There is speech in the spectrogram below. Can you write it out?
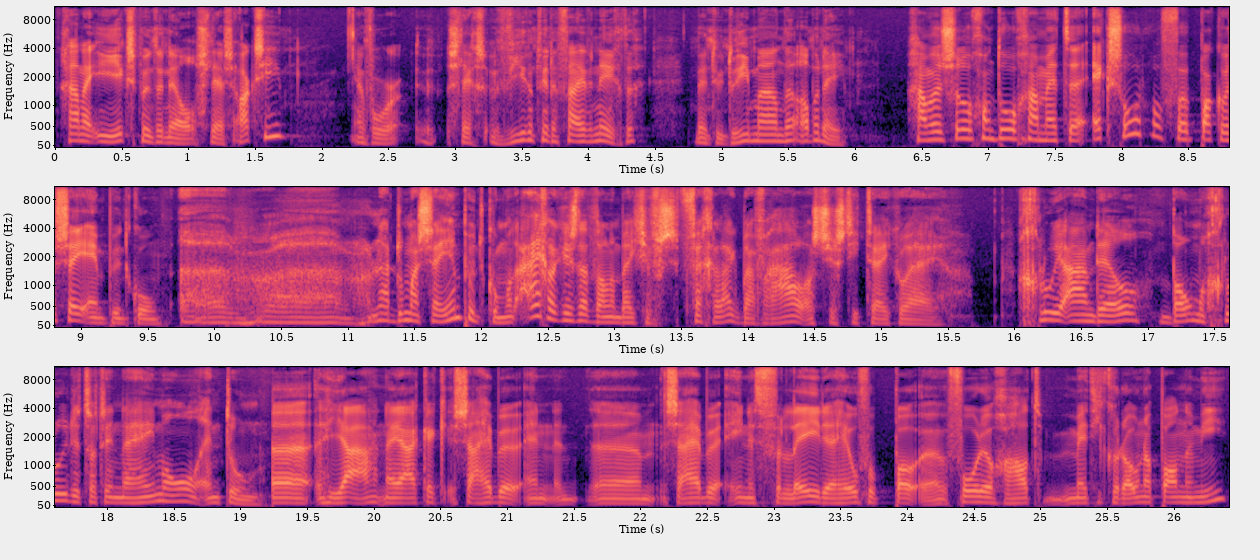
Ga naar ix.nl slash actie en voor eh, slechts 24,95 bent u drie maanden abonnee. Gaan we, zullen we gewoon doorgaan met eh, Exor of eh, pakken we cm.com? Nou, doe maar cm.com. Want eigenlijk is dat wel een beetje een vergelijkbaar verhaal als Just Eat Takeaway. Groeiaandeel, bomen groeiden tot in de hemel en toen. Eh, ja, nou ja, kijk, zij hebben, en, uh, zij hebben in het verleden heel veel eh, voordeel gehad met die coronapandemie.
